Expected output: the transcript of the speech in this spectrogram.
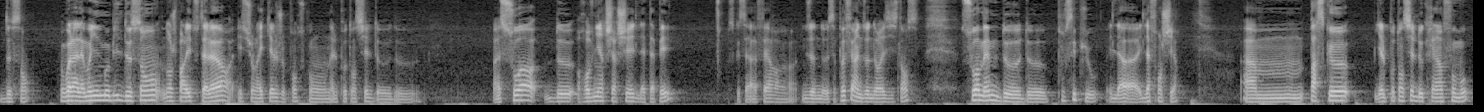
200 Donc voilà, la moyenne mobile 200 dont je parlais tout à l'heure et sur laquelle je pense qu'on a le potentiel de, bah, soit de revenir chercher de la taper, parce que ça euh, peut faire une zone de résistance, soit même de, pousser plus haut et de la, franchir. Euh, parce que il y a le potentiel de créer un FOMO.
